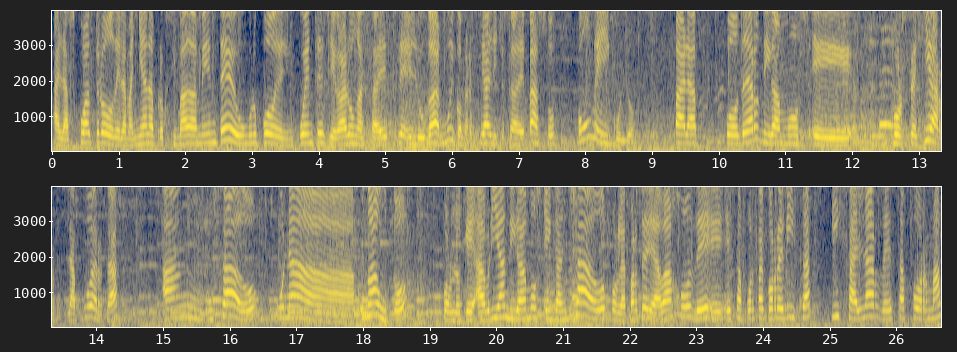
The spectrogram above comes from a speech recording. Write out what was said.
a las 4 de la mañana aproximadamente, un grupo de delincuentes llegaron hasta este lugar muy comercial, dicho sea de paso, con un vehículo para poder, digamos, eh, forcejear la puerta, han usado una, un auto, por lo que habrían, digamos, enganchado por la parte de abajo de eh, esa puerta corrediza y jalar de esta forma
